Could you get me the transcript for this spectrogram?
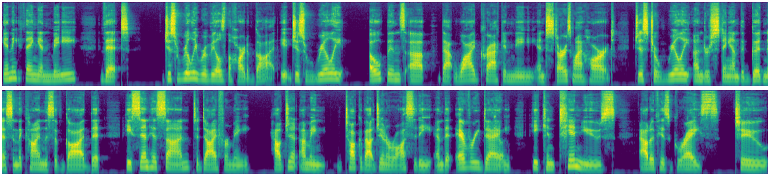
anything in me that just really reveals the heart of God. It just really opens up that wide crack in me and stirs my heart just to really understand the goodness and the kindness of God that He sent His Son to die for me. How, gen- I mean, talk about generosity, and that every day Yeah. He continues out of His grace to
